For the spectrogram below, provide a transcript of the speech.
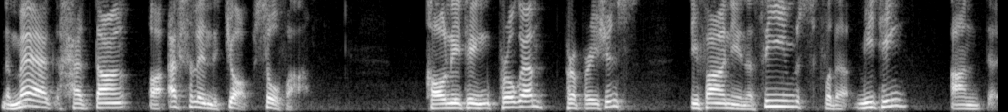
The MAG has done excellent job so far, coordinating program preparations, defining the themes for the meeting, and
